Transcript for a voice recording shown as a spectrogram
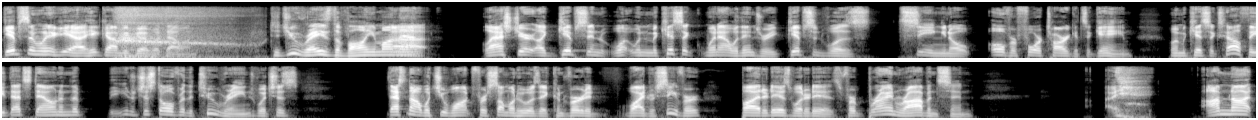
Gibson. wa- Yeah, he got me good with that one. Did you raise the volume on Uh, that? Last year, like Gibson, when McKissic went out with injury, Gibson was seeing you know over four targets a game. When McKissic's healthy, that's down in the you know just over the two range, which is that's not what you want for someone who is a converted wide receiver, but it is what it is. For Brian Robinson, I, I'm not.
